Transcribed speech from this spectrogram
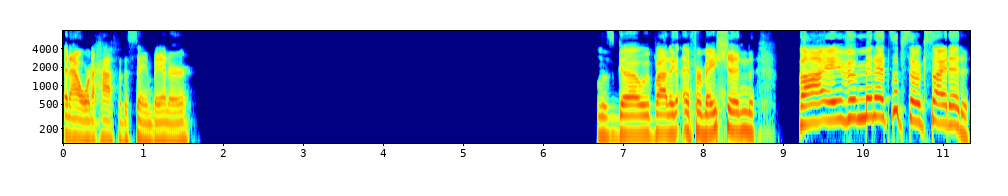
an hour and a half of the same banner. Let's go. We've got information. Five minutes. I'm so excited.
